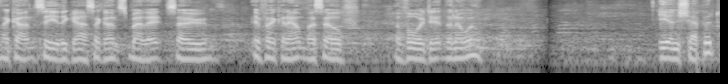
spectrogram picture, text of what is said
I can't see the gas, I can't smell it, so if I can help myself avoid it, then I will. Ian Shepherd.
